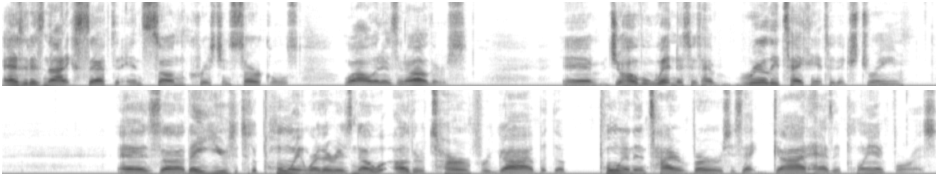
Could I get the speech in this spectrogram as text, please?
as it is not accepted in some Christian circles while it is in others. And Jehovah Witnesses have really taken it to the extreme as uh, they use it to the point where there is no other term for God. But the point of the entire verse is that God has a plan for us,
